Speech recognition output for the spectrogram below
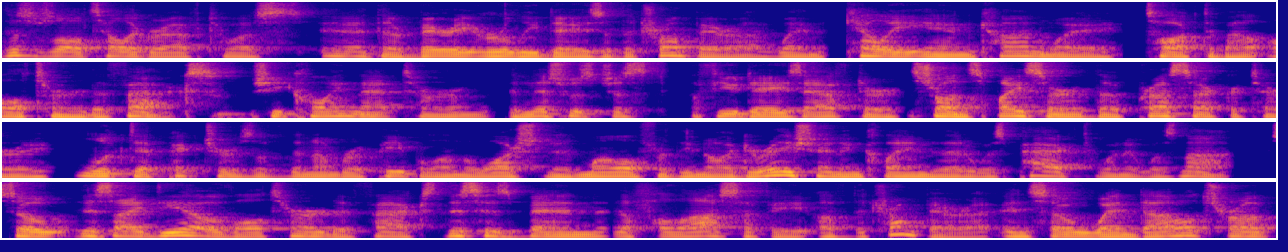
This was all telegraphed to us at the very early days of the Trump era when Kellyanne Conway talked about alternative facts. She coined that term, and this was just a few days after Sean Spicer, the press secretary, looked at pictures of the number of people on the Washington Mall for the inauguration and claimed that it was packed when it was not. So, this idea of alternative facts, this has been the philosophy of the Trump era. And so, when Donald Trump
